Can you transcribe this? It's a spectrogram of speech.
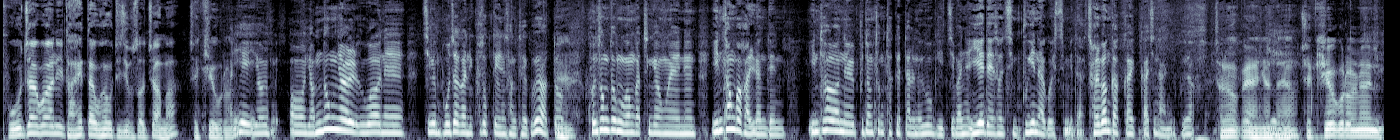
보좌관이 다 했다고 하고 뒤집었었죠 아마 제 기억으로는. 예, 여- 어, 염동열 의원의 지금 보좌관이 구속되어 있는 상태고요. 또 네. 권성동 의원 같은 경우에는 인턴과 관련된 인턴을 부정청탁했다는 의혹이 있지만 이에 대해서 지금 부인하고 있습니다. 절반 가까이까지는 아니고요. 절반 가까이 아니었나요? 제 기억으로는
